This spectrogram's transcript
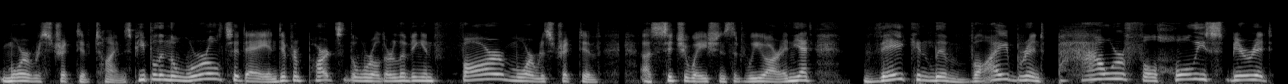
more restrictive times. People in the world today, in different parts of the world, are living in far more restrictive uh, situations than we are, and yet they can live vibrant, powerful, Holy Spirit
